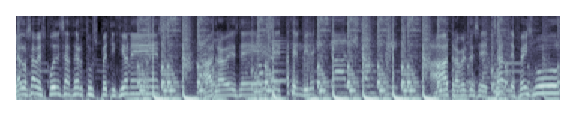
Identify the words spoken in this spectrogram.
Ya lo sabes, puedes hacer tus peticiones a través de ese chat en directo, a través de ese chat de Facebook.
